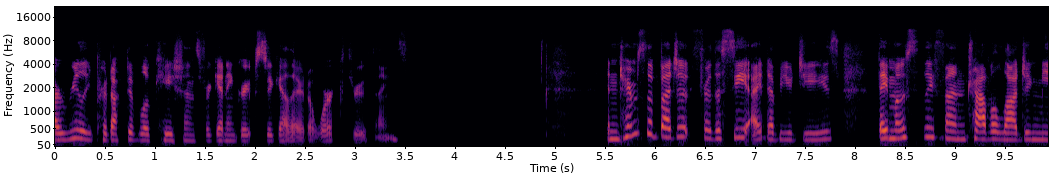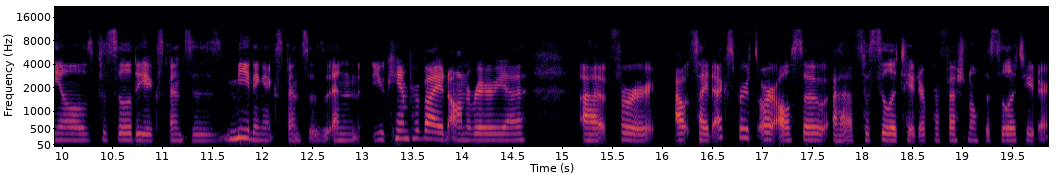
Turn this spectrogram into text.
are really productive locations for getting groups together to work through things. In terms of budget for the CIWGs, they mostly fund travel, lodging, meals, facility expenses, meeting expenses, and you can provide honoraria uh, for outside experts or also a facilitator, professional facilitator.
